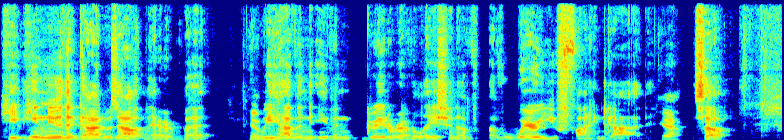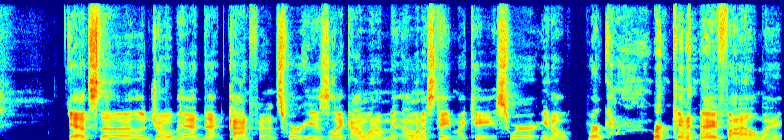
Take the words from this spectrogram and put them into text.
He he knew that God was out there, but Yep. we have an even greater revelation of of where you find God. Yeah. So Yeah, it's the Job had that confidence where he's like, I want to, I want to state my case. Where you know, where, can, where can I file my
